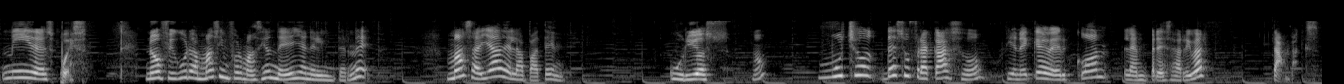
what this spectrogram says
ni después. No figura más información de ella en el Internet, más allá de la patente. Curioso. Mucho de su fracaso tiene que ver con la empresa rival, Tampax.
